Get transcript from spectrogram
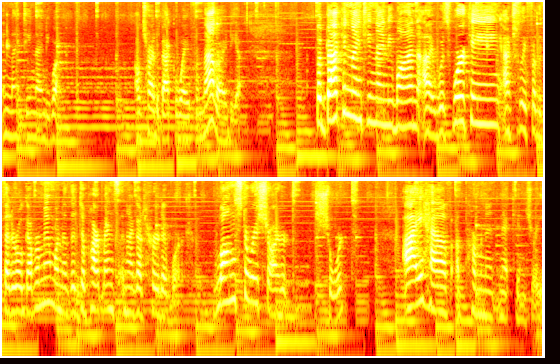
in 1991. I'll try to back away from that idea. But back in 1991, I was working actually for the federal government, one of the departments, and I got hurt at work. Long story short, short, I have a permanent neck injury.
